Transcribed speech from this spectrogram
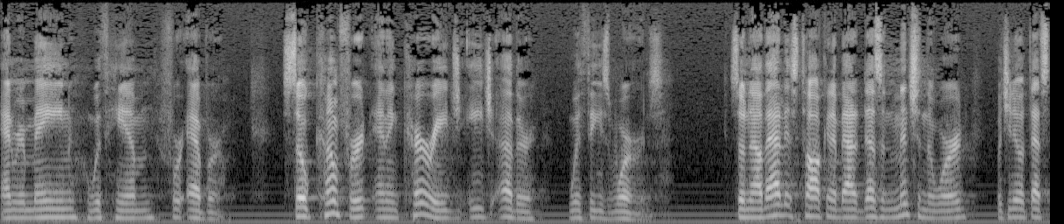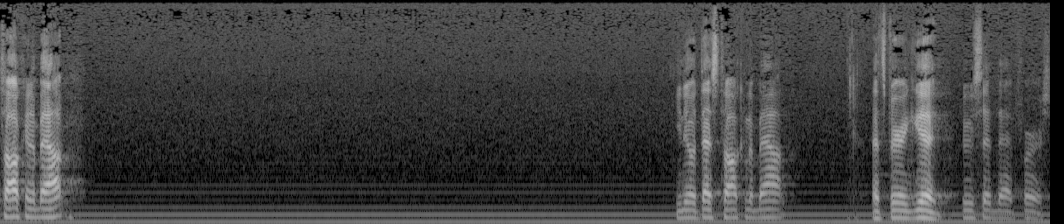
and remain with him forever. So comfort and encourage each other with these words. So now that is talking about, it doesn't mention the word, but you know what that's talking about? You know what that's talking about? That's very good. Who said that first?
